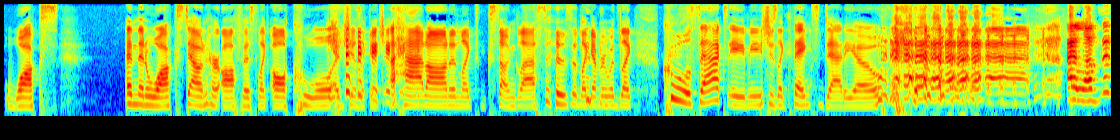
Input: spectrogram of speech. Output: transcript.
walks and then walks down her office like all cool and she has like a, a hat on and like sunglasses and like everyone's like cool sax Amy she's like thanks daddy-o I love that.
